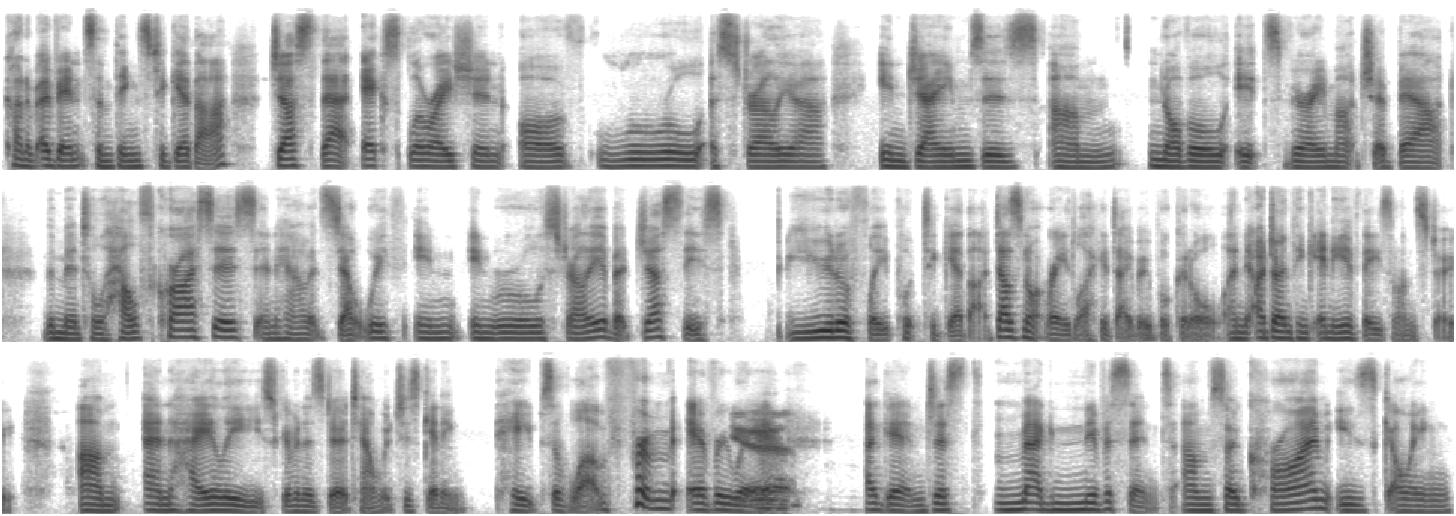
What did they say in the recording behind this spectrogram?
kind of events and things together, just that exploration of rural Australia in James's um, novel, it's very much about the mental health crisis and how it's dealt with in in rural Australia. But just this beautifully put together. It does not read like a debut book at all, and I don't think any of these ones do. Um, and Hayley Scrivenor's Dirt Town, which is getting heaps of love from everywhere. Yeah. Again, just magnificent. Um, so crime is going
